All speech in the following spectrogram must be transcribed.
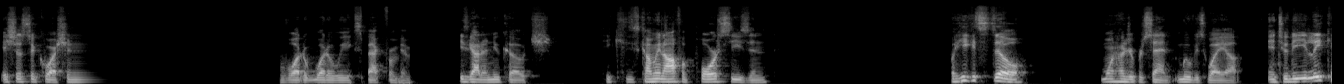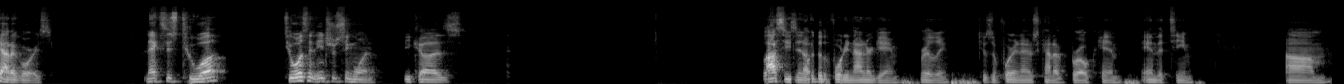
It's just a question of what what do we expect from him? He's got a new coach. He, he's coming off a poor season but he could still 100% move his way up into the elite categories. Next is Tua. Tua's an interesting one because last season, up to the 49er game, really, because the 49ers kind of broke him and the team. Um,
